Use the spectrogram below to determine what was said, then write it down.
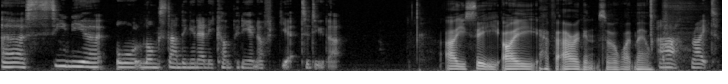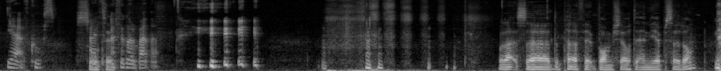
uh, senior or long-standing in any company enough yet to do that. Ah, you see, I have the arrogance of a white male. Ah, right. Yeah, of course. I, Sorted. I forgot about that. Well, that's uh, the perfect bombshell to end the episode on.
